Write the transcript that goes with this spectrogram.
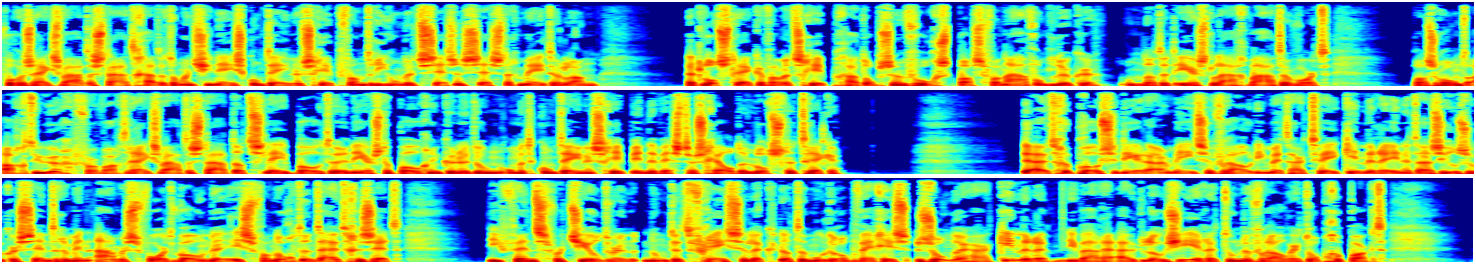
Volgens Rijkswaterstaat gaat het om een Chinees containerschip van 366 meter lang. Het lostrekken van het schip gaat op zijn vroegst pas vanavond lukken, omdat het eerst laag water wordt. Pas rond 8 uur verwacht Rijkswaterstaat dat sleepboten een eerste poging kunnen doen om het containerschip in de Westerschelde los te trekken. De uitgeprocedeerde Armeense vrouw die met haar twee kinderen in het asielzoekerscentrum in Amersfoort woonde is vanochtend uitgezet. Defense for Children noemt het vreselijk dat de moeder op weg is zonder haar kinderen. Die waren uit logeren toen de vrouw werd opgepakt.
